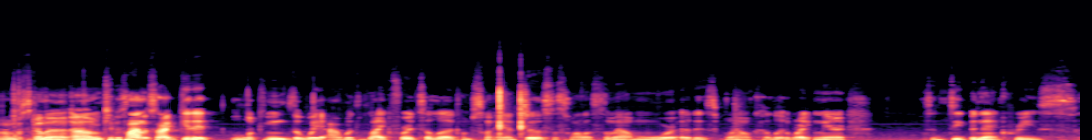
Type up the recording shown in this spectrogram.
I'm just gonna um, keep applying until I get it looking the way I would like for it to look. I'm just gonna add just a smallest amount more of this brown color right there to deepen that crease.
